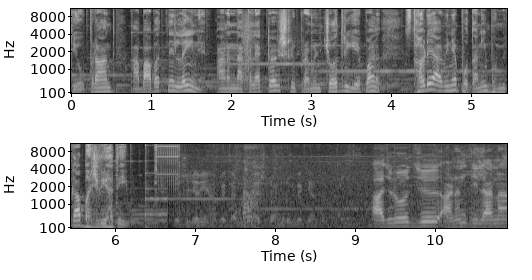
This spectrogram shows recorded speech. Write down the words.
તે ઉપરાંત આ બાબતને લઈને આણંદના કલેક્ટર શ્રી પ્રવીણ ચૌધરીએ પણ સ્થળે આવીને પોતાની ભૂમિકા ભજવી હતી. આજરોજ આણંદ જિલ્લાના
